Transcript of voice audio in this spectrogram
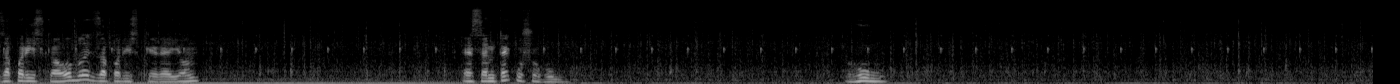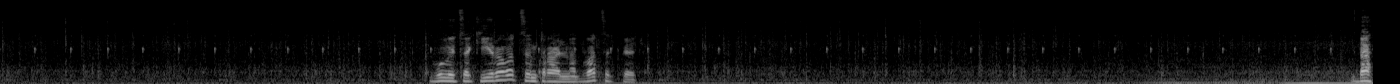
Запорізька область, Запорізький район. СМТ Кушугум. Гум. Вулиця Кірова, центральна, 25. Да.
